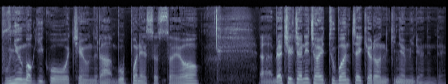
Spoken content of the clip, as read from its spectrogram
분유 먹이고 재우느라 못 보냈었어요. 아, 며칠 전이 저희 두 번째 결혼 기념일이었는데,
